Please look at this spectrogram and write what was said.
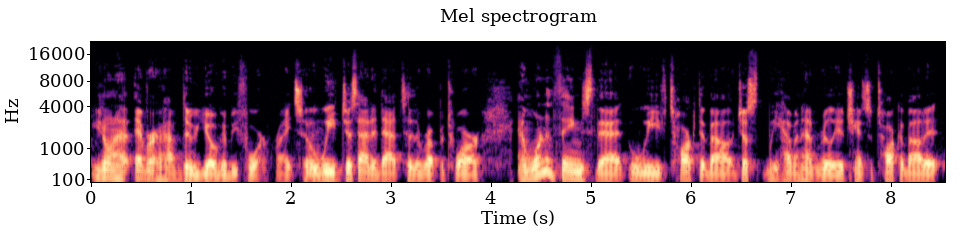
you don't have, ever have to do yoga before right? So right. we've just added that to the repertoire. And one of the things that we've talked about just we haven't had really a chance to talk about it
